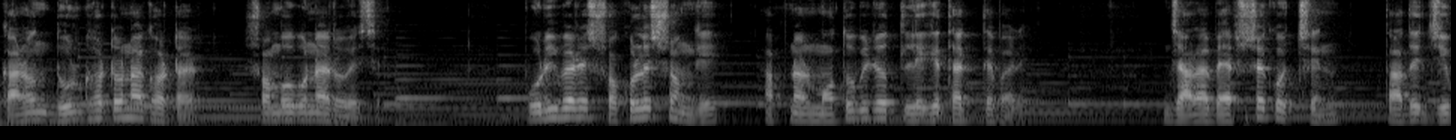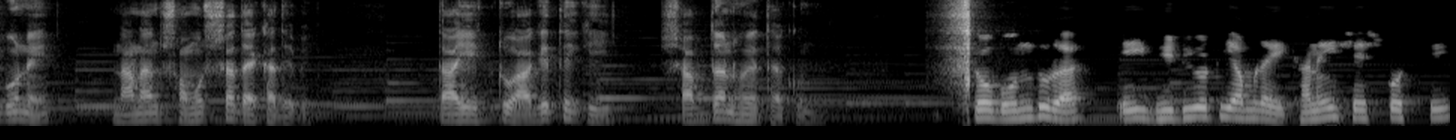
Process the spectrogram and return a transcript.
কারণ দুর্ঘটনা ঘটার সম্ভাবনা রয়েছে। পরিবারের সকলের সঙ্গে আপনার মতবিরোধ লেগে থাকতে পারে। যারা ব্যবসা করছেন, তাদের জীবনে নানান সমস্যা দেখা দেবে। তাই একটু আগে থেকেই সাবধান হয়ে থাকুন। তো বন্ধুরা, এই ভিডিওটি আমরা এখানেই শেষ করছি।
